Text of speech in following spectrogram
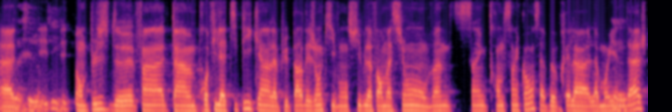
Euh, ouais, en plus de, enfin, as un profil atypique. Hein. La plupart des gens qui vont suivre la formation ont 25, 35 ans, c'est à peu près la, la moyenne ouais. d'âge.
